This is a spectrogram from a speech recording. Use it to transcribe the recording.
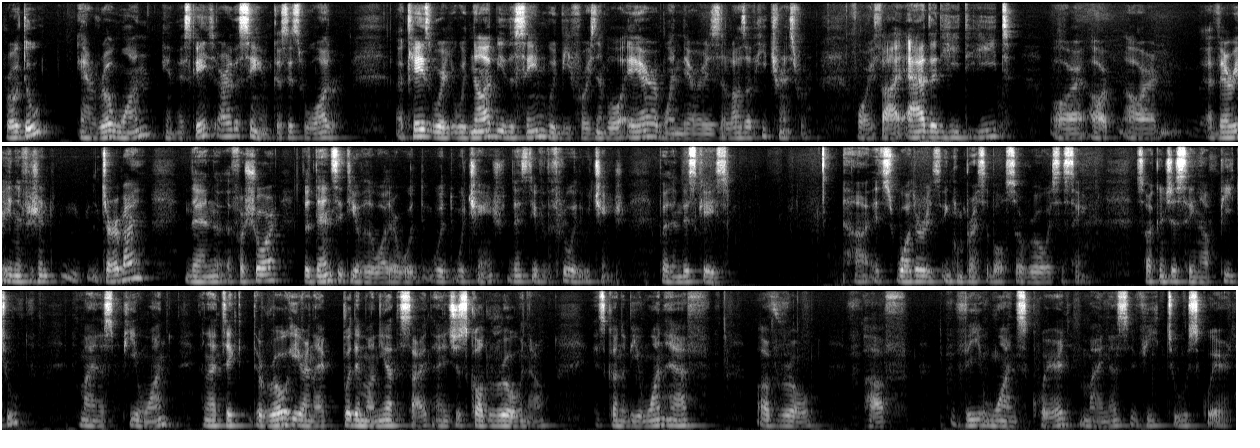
Rho 2 and rho 1 in this case are the same because it's water. A case where it would not be the same would be, for example, air when there is a lot of heat transfer. Or if I added heat heat or, or, or a very inefficient turbine, then for sure the density of the water would, would, would change, density of the fluid would change. But in this case, uh, its water is incompressible, so rho is the same. So I can just say now P2 minus P1, and I take the rho here and I put them on the other side, and it's just called rho now. It's going to be 1 half of rho of v1 squared minus v2 squared.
